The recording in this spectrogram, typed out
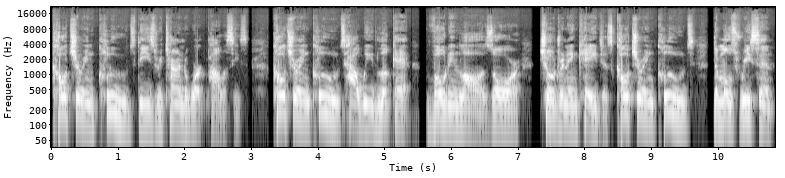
Culture includes these return to work policies. Culture includes how we look at voting laws or children in cages. Culture includes the most recent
